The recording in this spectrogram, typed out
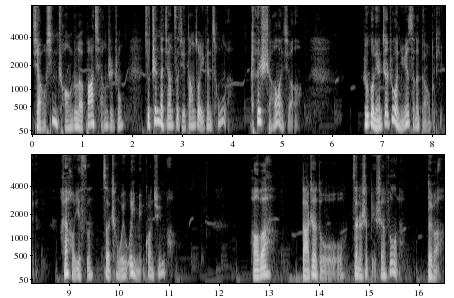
侥幸闯入了八强之中，就真的将自己当做一根葱了？开啥玩笑！如果连这弱女子都搞不定，还好意思自称为卫冕冠军吗？好吧，打这赌自然是比胜负了，对吧？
